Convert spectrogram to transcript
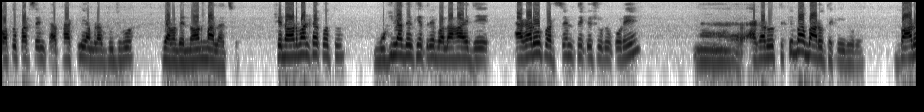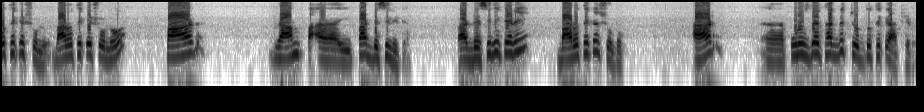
কত পার্সেন্ট থাকলে আমরা বুঝব যে আমাদের নর্মাল আছে? সে নর্মালটা কত? মহিলাদের ক্ষেত্রে বলা হয় যে এগারো পার্সেন্ট থেকে শুরু করে এগারো থেকে বা বারো থেকেই ধরুন বারো থেকে ষোলো, বারো থেকে ষোলো পার গ্রাম পার ডেসিলিটার পার ডেসিলিটারে বারো থেকে ষোলো আর পুরুষদের থাকবে চোদ্দ থেকে আঠেরো,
